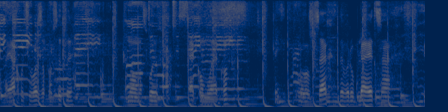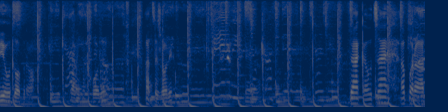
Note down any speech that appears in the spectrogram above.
А я хочу вас запросити знову на своє еко-млеко в цех, де виробляється біодобриво. Там знаходимо. А, це Жорік. Так, а оце апарат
